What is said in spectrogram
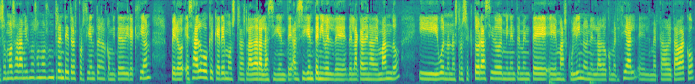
somos ahora mismo somos un 33% en el comité de dirección, pero es algo que queremos trasladar trasladar a la siguiente, al siguiente nivel de, de la cadena de mando. Y bueno, nuestro sector ha sido eminentemente eh, masculino en el lado comercial, el mercado de tabaco,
